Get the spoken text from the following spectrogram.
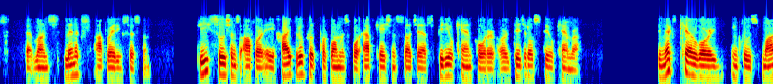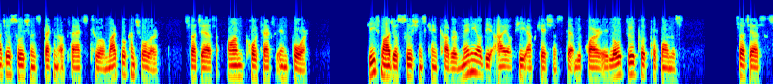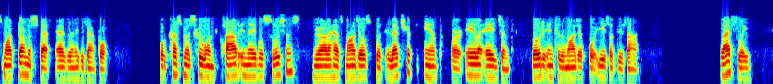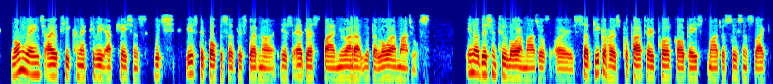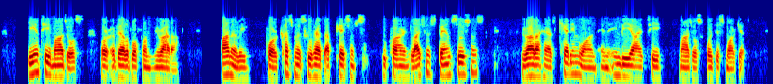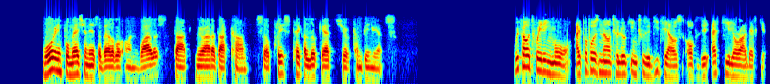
that runs Linux operating system. These solutions offer a high throughput performance for applications such as video camcorder or digital still camera. The next category includes module solutions that can attach to a microcontroller such as ARM Cortex-M4. These module solutions can cover many of the IoT applications that require a low throughput performance, such as smart thermostat as an example. For customers who want cloud-enabled solutions, Murata has modules with Electric Imp or Ayla agent loaded into the module for ease of design. Lastly, long-range IoT connectivity applications, which is the focus of this webinar, is addressed by Murata with the LoRa modules. In addition to LoRa modules are sub-gigahertz proprietary protocol-based module solutions like DNT modules are available from Murata. Finally, for customers who have applications requiring license band solutions, Murata has Cat-M1 and NB-IoT modules for this market. More information is available on wireless.murata.com, so please take a look at your convenience. Without waiting more, I propose now to look into the details of the ST LoRa dev kit.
